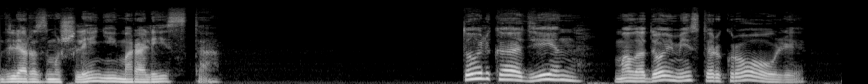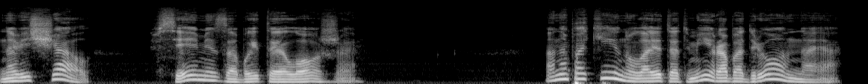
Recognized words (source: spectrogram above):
Для размышлений моралиста. Только один молодой мистер Кроули навещал всеми забытое ложе. Она покинула этот мир ободренная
